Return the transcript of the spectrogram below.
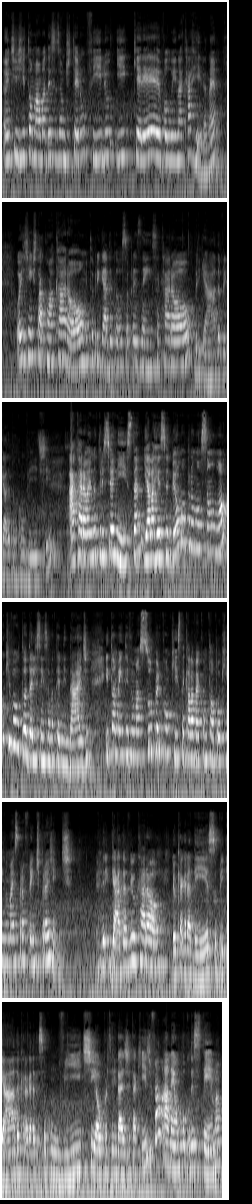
antes de tomar uma decisão de ter um filho e querer evoluir na carreira, né? Hoje a gente está com a Carol. Muito obrigada pela sua presença, Carol. Obrigada, obrigada pelo convite. A Carol é nutricionista e ela recebeu uma promoção logo que voltou da licença maternidade e também teve uma super conquista que ela vai contar um pouquinho mais pra frente pra gente. Obrigada, viu, Carol? Eu que agradeço, obrigada. Quero agradecer o convite, a oportunidade de estar aqui e de falar, né, um pouco desse tema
